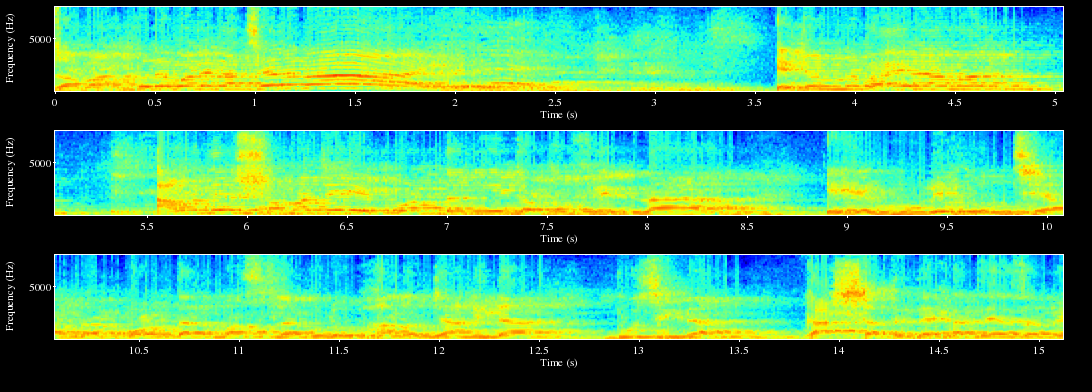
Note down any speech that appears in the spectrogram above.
জবান খুলে বলেন আছে না নাই? এজন্য ভাইরা জানি না বুঝি না কার সাথে দেখা দেয়া যাবে,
